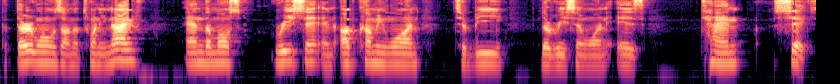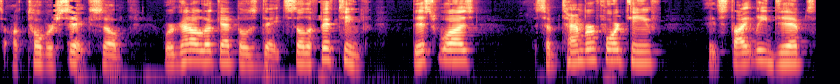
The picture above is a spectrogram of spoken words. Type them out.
The third one was on the 29th. And the most recent and upcoming one to be the recent one is 10 6, October 6th. So we're going to look at those dates. So the 15th, this was September 14th. It slightly dipped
